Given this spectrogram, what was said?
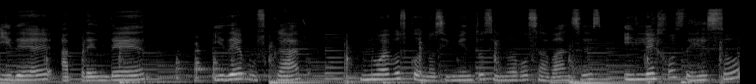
y de aprender y de buscar nuevos conocimientos y nuevos avances y lejos de eso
